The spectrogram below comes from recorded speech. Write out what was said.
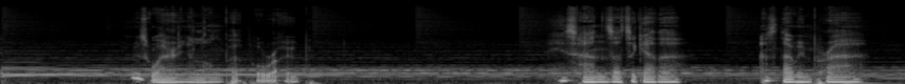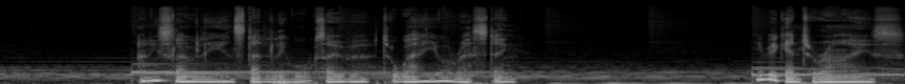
who is wearing a long purple robe. His hands are together as though in prayer, and he slowly and steadily walks over to where you are resting. You begin to rise,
